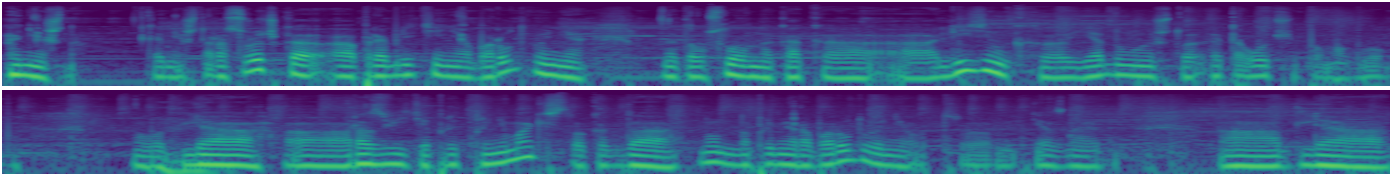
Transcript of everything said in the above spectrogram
Конечно. Конечно, рассрочка а, приобретения оборудования, это условно как а, а, лизинг, я думаю, что это очень помогло бы. Вот, для а, развития предпринимательства, когда, ну, например, оборудование, вот, я знаю, а, для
